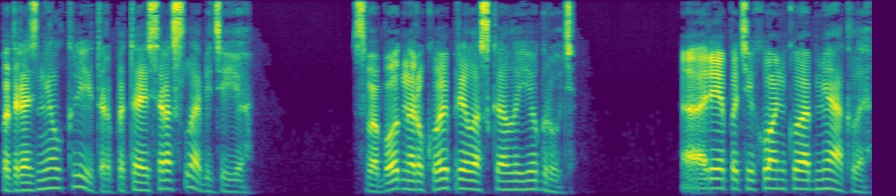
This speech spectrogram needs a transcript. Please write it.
подразнил клитор, пытаясь расслабить ее. Свободной рукой приласкал ее грудь. Ария потихоньку обмякла,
